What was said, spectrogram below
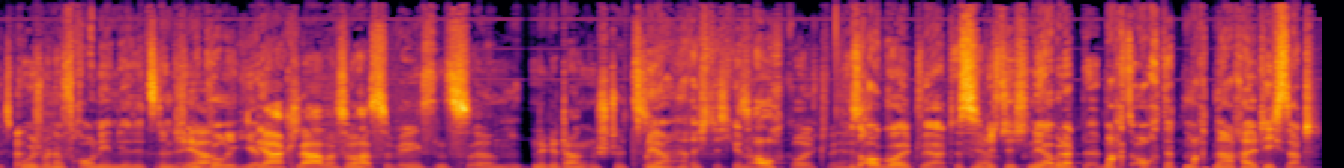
ist komisch, wenn eine Frau neben dir sitzt und dich immer korrigiert. ja, klar, aber so hast du wenigstens ähm, eine Gedankenstütze. ja, richtig, genau. Ist auch Gold wert. Ist auch Gold wert, ist Ja. richtig. Nee, aber das macht auch, das macht nachhaltig satt.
